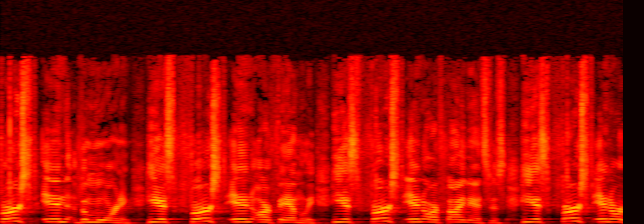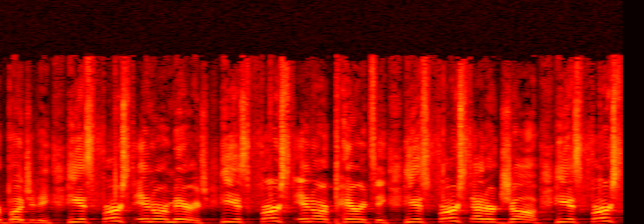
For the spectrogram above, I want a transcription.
first in the morning, He is first in our family, He is first in our finances, He is first in our budgeting, He is first in our marriage, He is first in our parenting, He is first at our job, He is first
